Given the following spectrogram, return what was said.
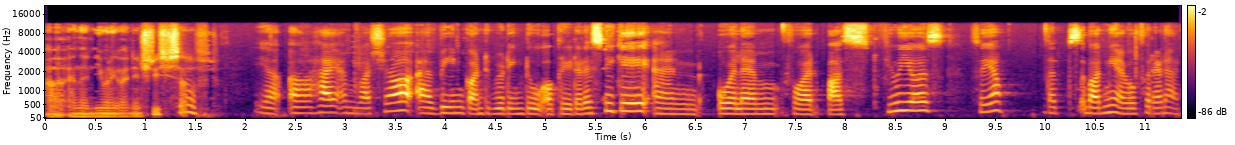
Uh, and then you want to go ahead and introduce yourself? Yeah, uh, hi, I'm Varsha. I've been contributing to Operator SDK and OLM for past few years. So yeah, that's about me. I work for Red Hat.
